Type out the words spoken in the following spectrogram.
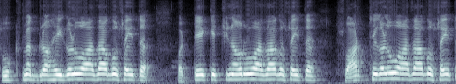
ಸೂಕ್ಷ್ಮಗ್ರಾಹಿಗಳು ಆದಾಗೂ ಸಹಿತ, ಹೊಟ್ಟೆ ಕಿಚ್ಚಿನವರು ಆದಾಗೂ ಸಹಿತ, ಸ್ವಾರ್ಥಿಗಳು ಆದಾಗೂ ಸಹಿತ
